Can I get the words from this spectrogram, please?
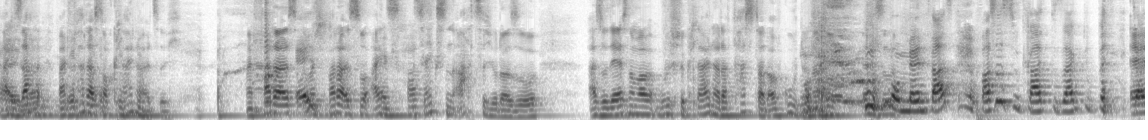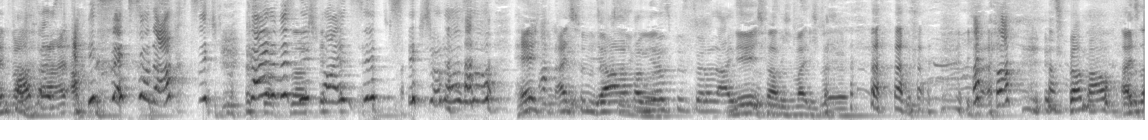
Eine Sache, ne? mein Vater ist noch kleiner als ich. Mein Vater ist, mein Vater ist so 1,86 oder so. Also der ist nochmal ein gutes Stück kleiner, da passt das auch gut. Also, also, Moment, was? Was hast du gerade gesagt? Dein äh, Vater ist 1,86. Keiner ist nicht mal 1,70 oder so. Hä, hey, ich bin 1,75. Ja, von mir bist du dann 1,75. Nee, ich war, ich war, ich war. ich war Jetzt hör mal auf. Also,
